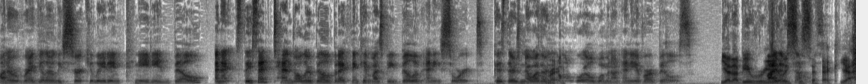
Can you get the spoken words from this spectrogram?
on a regularly circulating Canadian bill. And it, they said $10 bill, but I think it must be bill of any sort because there's no other Right. non-royal woman on any of our bills. Yeah, that'd be really specific. Yeah.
